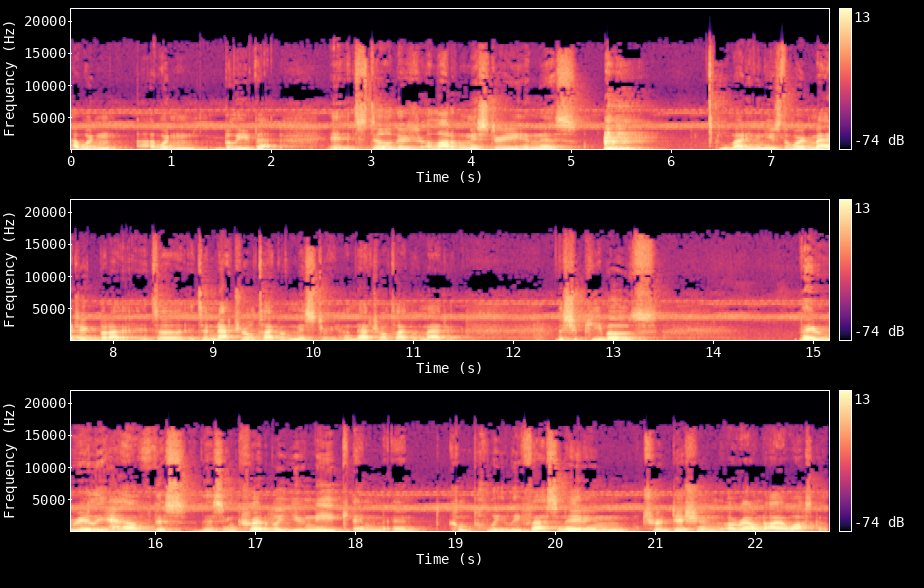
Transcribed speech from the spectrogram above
I wouldn't, I wouldn't believe that it's still there's a lot of mystery in this. you might even use the word magic, but I, it's a it's a natural type of mystery, a natural type of magic. The Shipibos, they really have this this incredibly unique and and completely fascinating tradition around ayahuasca.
